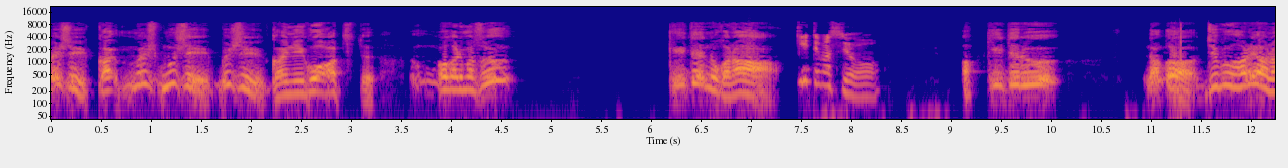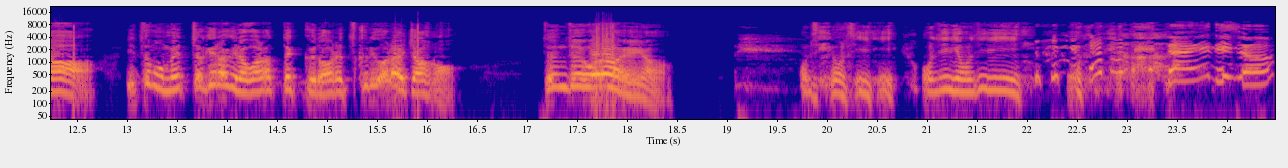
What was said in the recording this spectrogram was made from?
飯、か、飯、飯、飯買いに行こう、つって。わかります？聞いてんのかな？聞いてますよ。あ、聞いてる？なんか、自分あれやな。いつもめっちゃゲラゲラ笑ってっけど、あれ作り笑いちゃうの？全然笑わへんやん。おじにおじに、おじにおじに。ダメでしょ？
